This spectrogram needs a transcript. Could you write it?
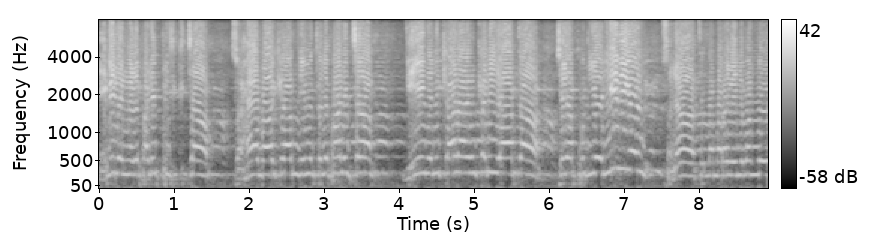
നിമിതങ്ങൾ പഠിപ്പിച്ച സ്വഹാഭാഗ്യം ജീവിതത്തിൽ പാലിച്ച ദീനിൽ കാണാൻ കഴിയാത്ത ചില പുതിയ രീതികൾ സ്വലാത്തിന്റെ മറവിൽ വന്നു.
